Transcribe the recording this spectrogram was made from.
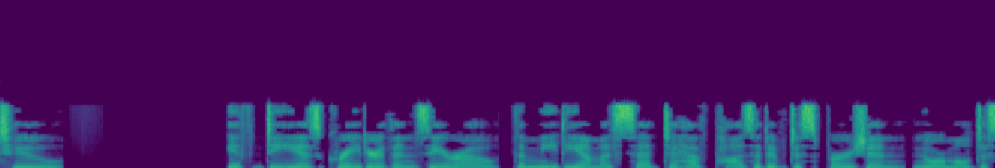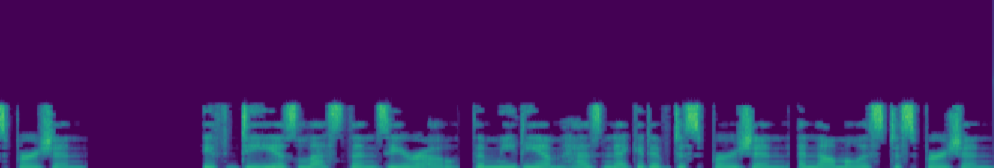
2 if d is greater than 0 the medium is said to have positive dispersion normal dispersion. If d is less than 0 the medium has negative dispersion anomalous dispersion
